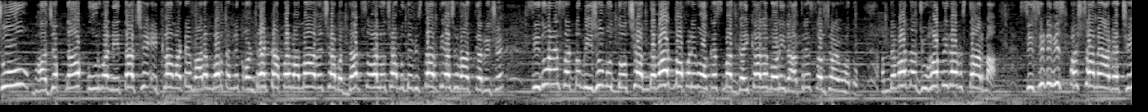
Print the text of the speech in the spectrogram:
શું ભાજપના પૂર્વ નેતા છે એટલા માટે વારંવાર તેમને કોન્ટ્રાક્ટ આપવામાં આવે છે? આ બધા જ સવાલો છે. આ મુદ્દે વિસ્તારથી આજે વાત કરવી છે. સીધો અને સટનો બીજો મુદ્દો છે. અમદાવાદમાં પણ એવો અકસ્માત ગઈકાલે મોડી રાત્રે સર્જાયો હતો. અમદાવાદના જુહાપીરા વિસ્તારમાં સીસીટીવી સ્પષ્ટ સામે આવે છે,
